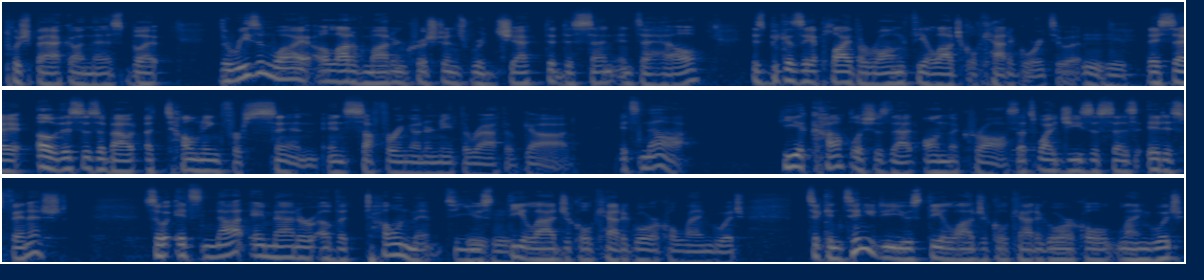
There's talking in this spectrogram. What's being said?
push back on this, but the reason why a lot of modern Christians reject the descent into hell is because they apply the wrong theological category to it. Mm-hmm. They say, oh, this is about atoning for sin and suffering underneath the wrath of God. It's not. He accomplishes that on the cross. That's why Jesus says, it is finished. So it's not a matter of atonement to use mm-hmm. theological categorical language. To continue to use theological categorical language,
